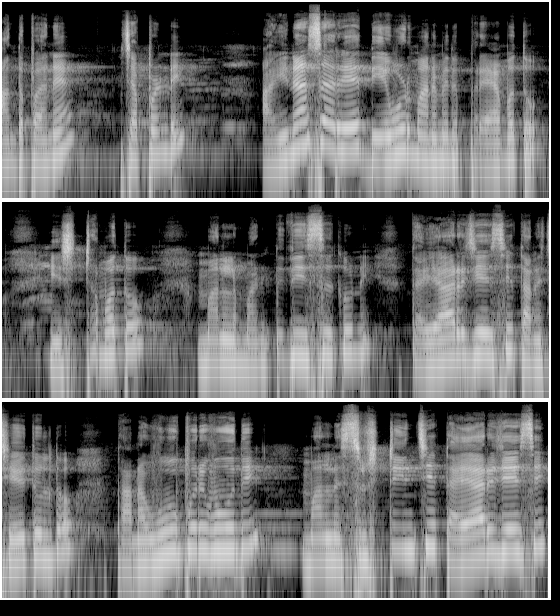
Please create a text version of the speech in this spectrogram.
అంత పనే? చెప్పండి. అయినా సరే దేవుడు మన మీద ప్రేమతో ఇష్టమతో మనల్ని మంటి తీసుకుని తయారు చేసి తన చేతులతో తన ఊపిరి ఊది మనల్ని సృష్టించి తయారు చేసి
